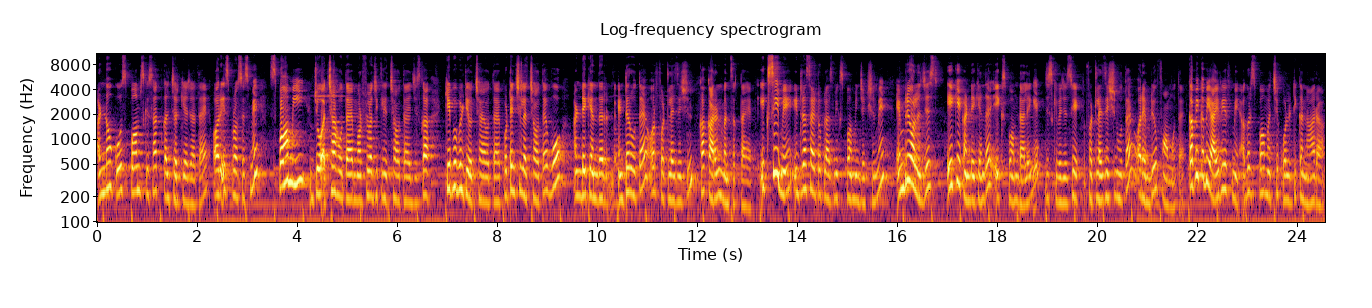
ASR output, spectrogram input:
अंडों को स्पर्म्स के साथ कल्चर किया जाता है और इस प्रोसेस में स्पर्म ही जो अच्छा होता है मॉर्फोलॉजिकली अच्छा होता है, जिसका केपेबिलिटी अच्छा होता है पोटेंशियल अच्छा होता है, वो अंडे के अंदर एंटर होता है और फर्टिलाइजेशन का कारण बन सकता है। इक्सी में इंट्रासाइटोप्लाज्मिक स्पर्म इंजेक्शन में एम्ब्रियोलॉजिस्ट एक एक अंडे के अंदर एक स्पर्म डालेंगे, जिसकी वजह से फर्टिलाइजेशन होता है और एम्ब्रियो फॉर्म होता है। कभी कभी आईवीएफ में अगर स्पर्म अच्छे क्वालिटी का ना रहा,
